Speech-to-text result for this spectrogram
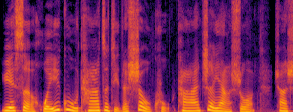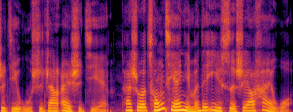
约瑟回顾他自己的受苦，他这样说：《创世纪五十章二十节，他说：“从前你们的意思是要害我，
